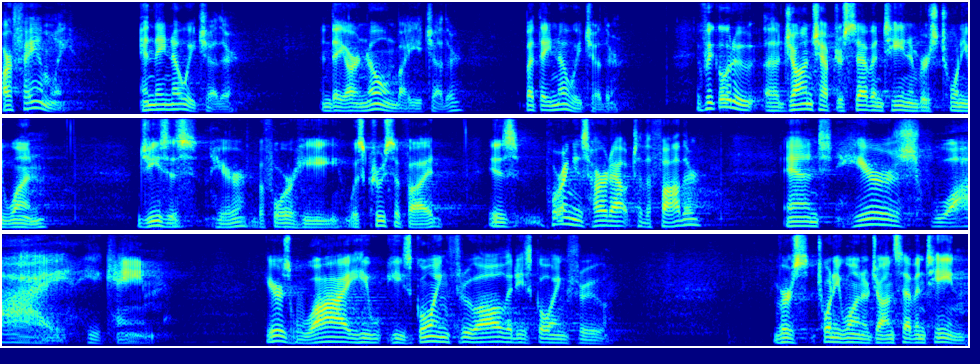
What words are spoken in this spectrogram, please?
are family, and they know each other, and they are known by each other, but they know each other. If we go to uh, John chapter 17 and verse 21, Jesus here, before he was crucified, is pouring his heart out to the Father, and here's why he came. Here's why he, he's going through all that he's going through verse 21 of John 17,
